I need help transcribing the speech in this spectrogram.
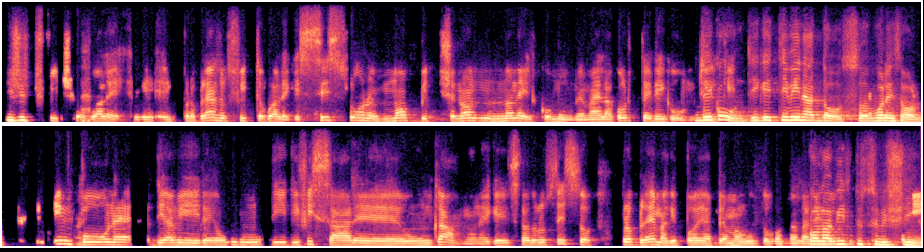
Dice, qual è? Il problema sul fitto qual è? Che se sono immobili, cioè non, non è il comune, ma è la Corte dei Conti dei che conti che ti viene addosso e vuole i soldi. impone di avere un, di, di fissare un canone, che è stato lo stesso problema che poi abbiamo avuto con la con la Virtus Vicino.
